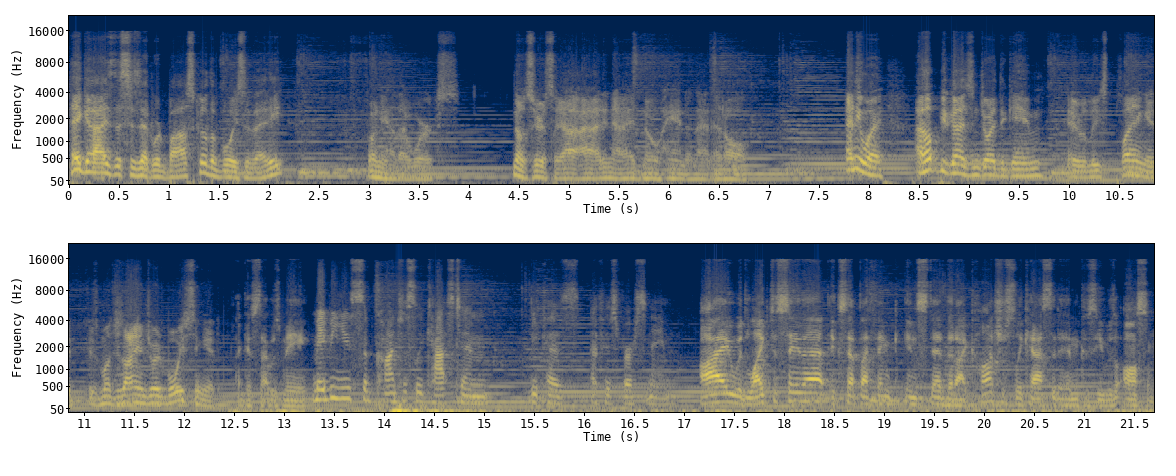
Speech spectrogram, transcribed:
Hey guys, this is Edward Bosco, the voice of Eddie. Funny how that works. No, seriously, I, I didn't. I had no hand in that at all. Anyway, I hope you guys enjoyed the game, or at least playing it, as much as I enjoyed voicing it. I guess that was me. maybe you subconsciously cast him because of his first name. I would like to say that, except I think instead that I consciously casted him because he was awesome.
